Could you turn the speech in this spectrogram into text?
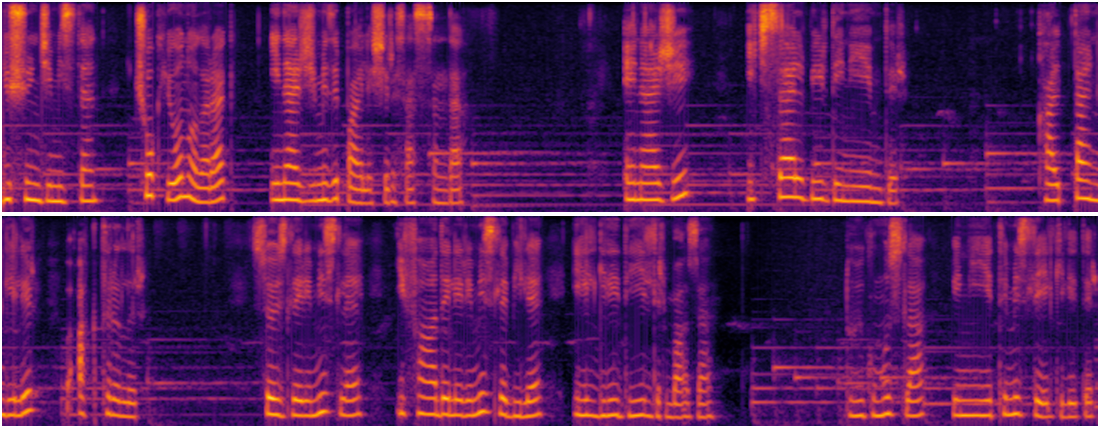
düşüncemizden çok yoğun olarak enerjimizi paylaşırız aslında. Enerji içsel bir deneyimdir. Kalpten gelir ve aktarılır. Sözlerimizle, ifadelerimizle bile ilgili değildir bazen. Duygumuzla ve niyetimizle ilgilidir.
